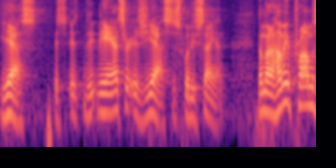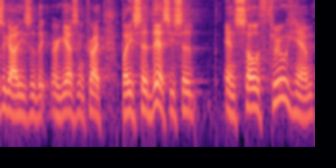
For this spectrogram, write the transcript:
Yes. It, the, the answer is yes. That's what he's saying. No matter how many promises of God, he said, are yes in Christ. But he said this, he said, and so through him,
